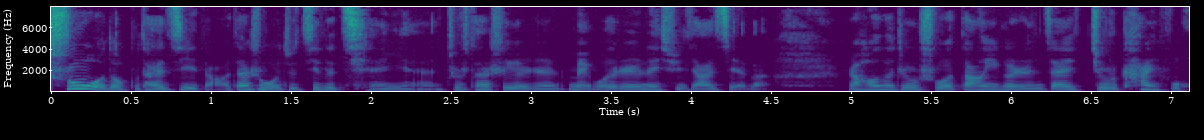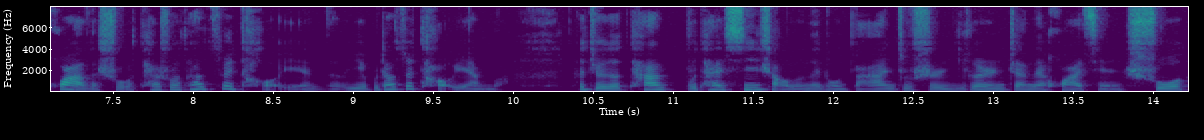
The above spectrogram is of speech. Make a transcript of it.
书，我都不太记得啊，但是我就记得前言，就是他是一个人美国的人类学家写的，然后呢就是说，当一个人在就是看一幅画的时候，他说他最讨厌的，也不叫最讨厌吧。他觉得他不太欣赏的那种答案，就是一个人站在画前说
